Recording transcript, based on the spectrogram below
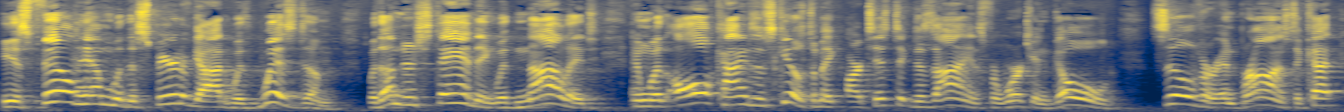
He has filled him with the Spirit of God, with wisdom, with understanding, with knowledge, and with all kinds of skills to make artistic designs for work in gold, silver, and bronze, to cut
